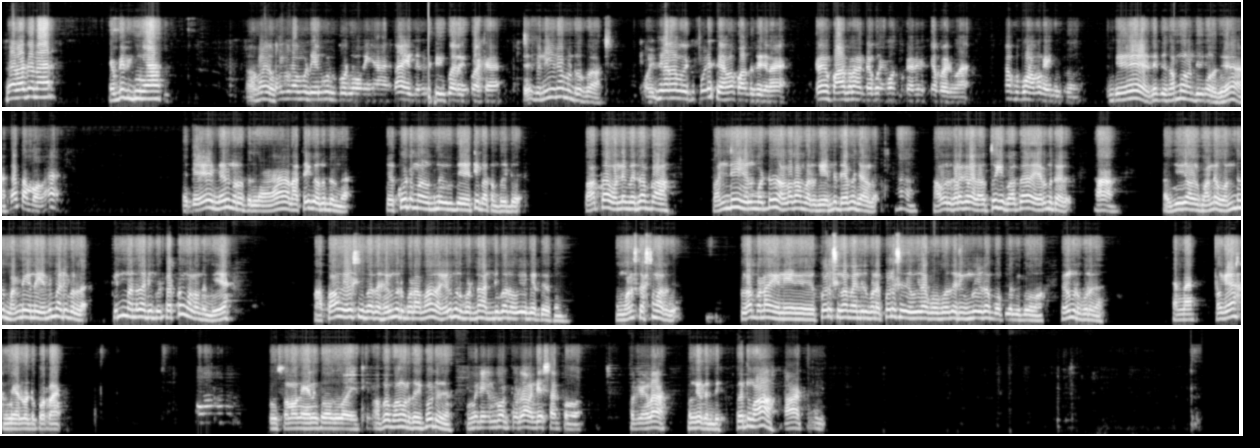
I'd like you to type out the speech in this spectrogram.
என்ன ராஜாண்ணா? எப்படி இருக்கீங்க? சைக்கிள் மட்டும் ஹெல்மெட் போட்டு வரீங்க என்ன இது சிரிப்பா இருக்கு பார்க்க இப்ப நீ என்ன பண்றப்பா? போலீஸ் யாரும் போலீஸ் யாரும் பார்த்துட்டு இருக்கிறேன். பார்த்தனா டேபிள் அமௌண்ட் எஸ்கேப் போயிடுவேன். அப்போ போனப்ப கை கொடுத்துருவேன். இது நேற்று சம்பவம் தெரியும் உனக்கு? என்ன சம்பவம்? நேற்று மேல்மருவத்தில் நான் சைக்கிள் வந்துட்டு இருந்தேன். கூட்டமாக கூட்டமா வந்து இது எட்டி பார்த்தேன் போயிட்டு. பார்த்தா ஒன்னே மாரி தான்ப்பா வண்டி ஹெல்மெட்டும் நல்லா தான் இருக்கு. எந்த டேமேஜ் ஆகல. அவர் கிடக்குறாரு. அவர் தூக்கி பார்த்தா இறந்துட்டாரு. ஐயோ அவருக்கு மண்டை ஒன்று மண்டை என்ன எதுவுமே அடிப்படல பின் மண்டை தான் அடிப்பட்டு ரத்தம் கொள்ளலாம் தம்பி அப்பாவும் யோசிச்சு பார்த்தா ஹெல்மெட் போடாம ஹெல்மெட் போட்டுனா கண்டிப்பா அந்த உயிர் போயிருக்காரு உங்க மனசு கஷ்டமா இருக்கு. இப்பெல்லாம் பண்ணா நீ போலீஸ் எல்லாம் பயந்துட்டு போன போலீஸ் உயிரா போகும்போது நீ உங்க உயிரா போகும்போது போவோம். ஹெல்மெட் போடுங்க. என்ன? ஓகே ஹெல்மெட் போடுறேன். நீ சொன்னோன்னே எனக்கு அதுவாயிடுச்சு. அப்புறம் பண்ண முடியாது போட்டுங்க உங்கள்கிட்ட ஹெல்மெட் போட்டு தான் வண்டியை ஸ்டார்ட் பண்ணுவேன். ஓகேங்களா ஓகே தம்பி. வரட்டுமா ஆ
